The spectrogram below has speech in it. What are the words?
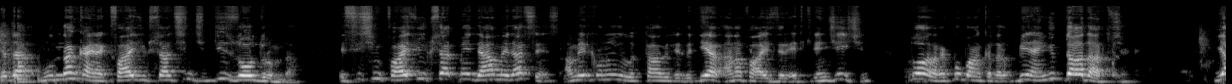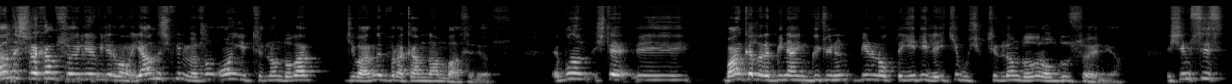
ya da bundan kaynak faiz yükseltişin ciddi zor durumda. E siz şimdi faizi yükseltmeye devam ederseniz Amerikan 10 yıllık tahvilleri ve diğer ana faizleri etkileneceği için doğal olarak bu bankalara binen yük daha da artacak. Yanlış rakam söyleyebilirim ama yanlış bilmiyorsam 17 trilyon dolar civarında bir rakamdan bahsediyoruz. E bunun işte bankalara binen gücünün 1.7 ile 2.5 trilyon dolar olduğu söyleniyor. E şimdi siz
